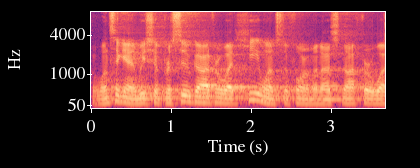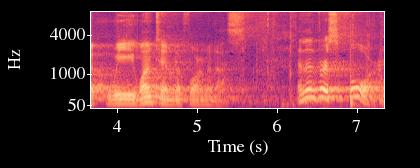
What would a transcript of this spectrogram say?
But once again, we should pursue God for what He wants to form in us, not for what we want Him to form in us. And then verse 4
